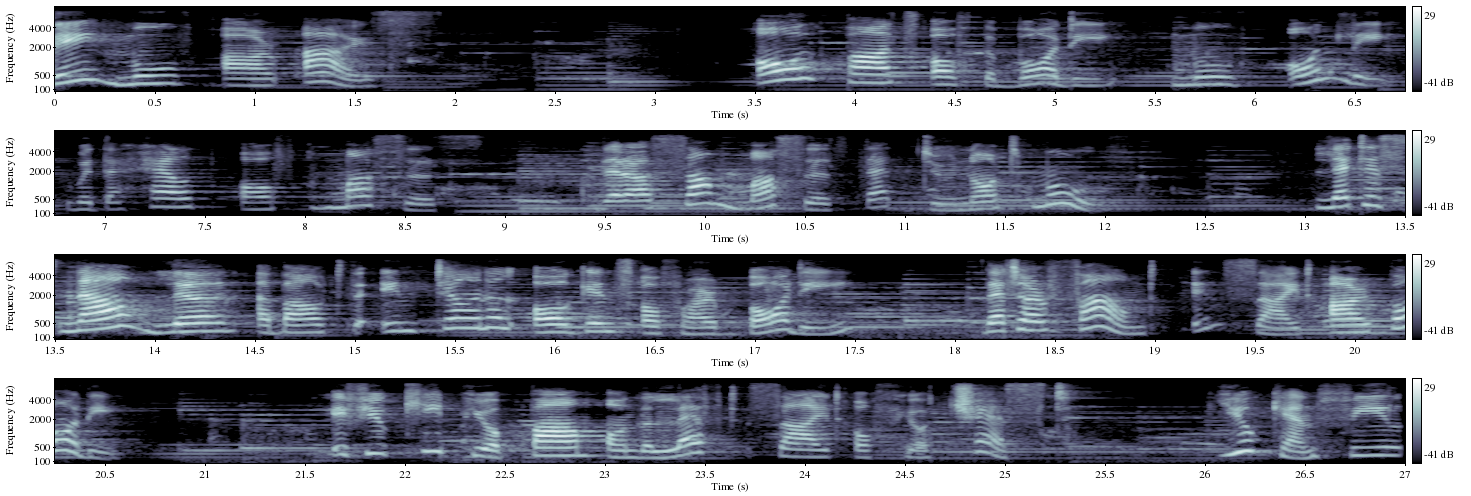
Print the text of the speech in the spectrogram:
They move our eyes. All parts of the body move only with the help of muscles. There are some muscles that do not move. Let us now learn about the internal organs of our body that are found inside our body. If you keep your palm on the left side of your chest, you can feel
